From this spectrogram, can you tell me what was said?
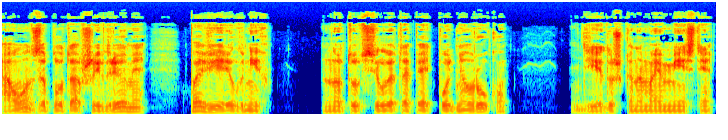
а он, заплутавший в дреме, поверил в них. Но тут силуэт опять поднял руку. Дедушка на моем месте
